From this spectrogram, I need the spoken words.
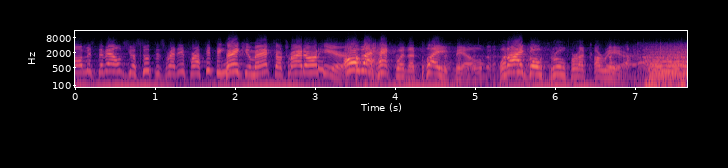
Oh, Mr. Welles, your suit is ready for a fitting. Thank you, Max. I'll try it on here. Oh, the heck with it. Play, Phil. What I go through for a career.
